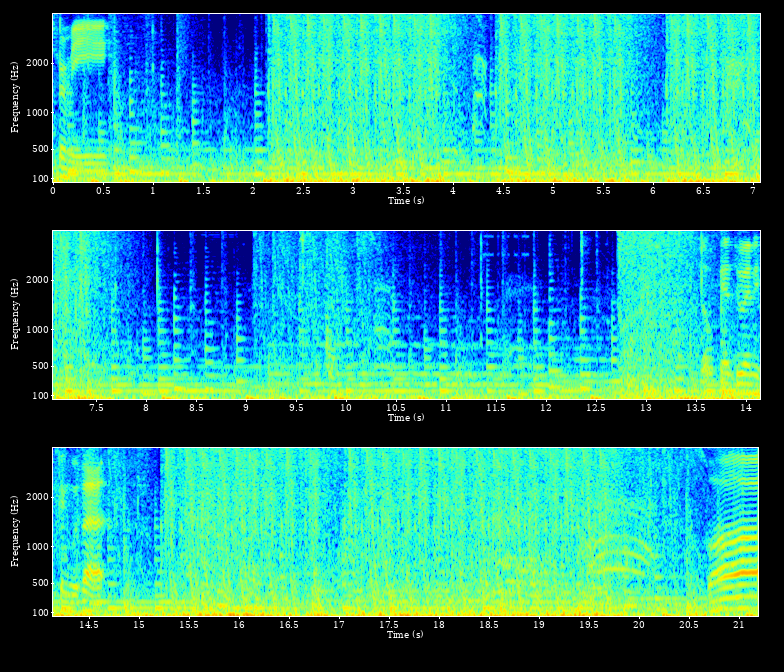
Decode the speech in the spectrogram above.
For me. No, can't do anything with that. Fuck.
